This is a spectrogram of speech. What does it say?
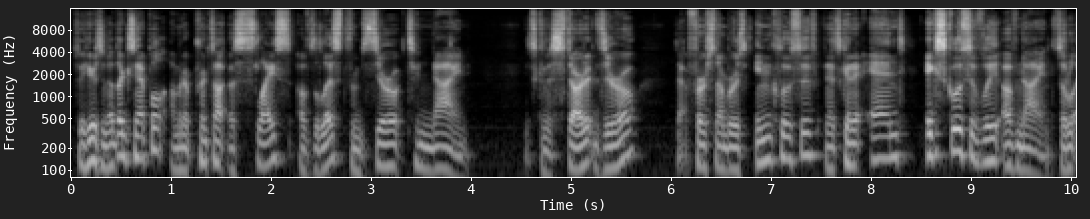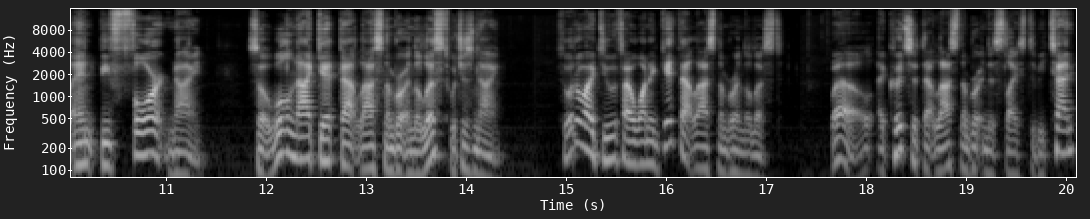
So here's another example. I'm going to print out a slice of the list from 0 to 9. It's going to start at 0. That first number is inclusive, and it's going to end exclusively of 9. So it'll end before 9. So it will not get that last number on the list, which is 9. So what do I do if I want to get that last number on the list? Well, I could set that last number in the slice to be 10.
